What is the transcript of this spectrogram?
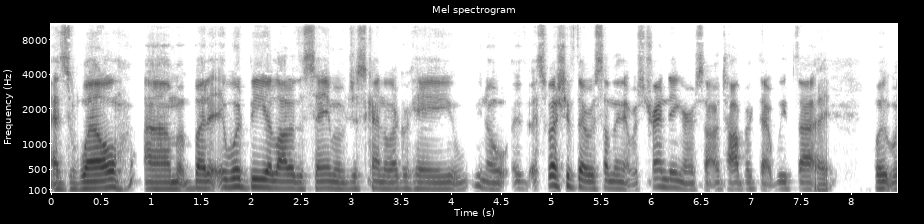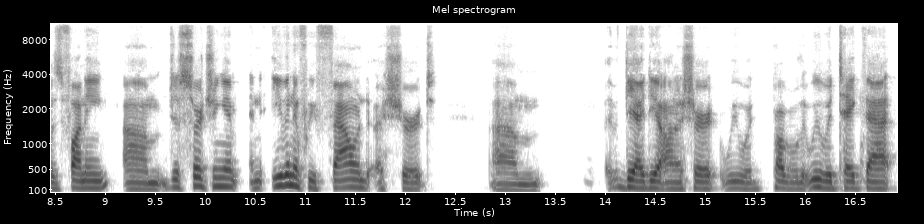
as well um, but it would be a lot of the same of just kind of like okay you know especially if there was something that was trending or a topic that we thought right. was, was funny um, just searching it. And even if we found a shirt um, the idea on a shirt, we would probably we would take that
